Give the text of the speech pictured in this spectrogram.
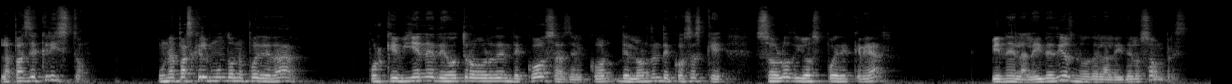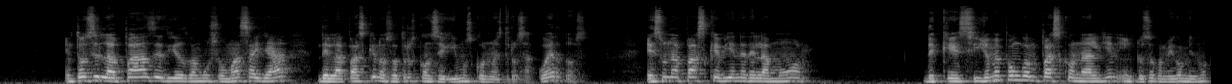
la paz de Cristo, una paz que el mundo no puede dar, porque viene de otro orden de cosas, del, del orden de cosas que solo Dios puede crear. Viene de la ley de Dios, no de la ley de los hombres. Entonces la paz de Dios va mucho más allá de la paz que nosotros conseguimos con nuestros acuerdos. Es una paz que viene del amor, de que si yo me pongo en paz con alguien, incluso conmigo mismo,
